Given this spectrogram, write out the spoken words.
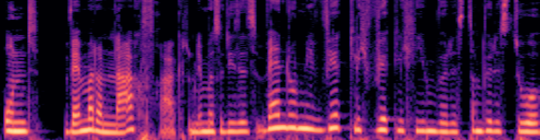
Und wenn man dann nachfragt und immer so dieses, wenn du mich wirklich, wirklich lieben würdest, dann würdest du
